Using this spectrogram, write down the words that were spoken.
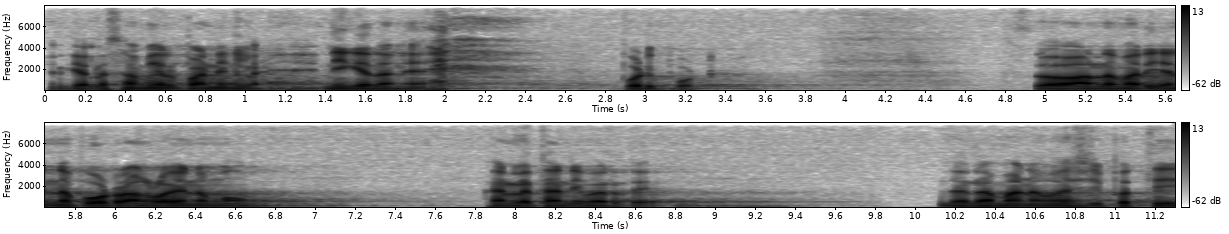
எனக்கு எல்லாம் சமையல் பண்ணிங்களே நீங்கள் தானே. பொடி போட்டு. ஸோ அந்த மாதிரி என்ன போடுறாங்களோ என்னமோ கண்ணில் தண்ணி வருது. இந்த ரமண மகர்ஷி பற்றி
